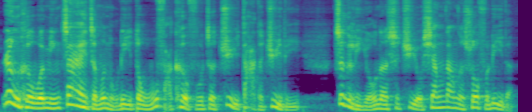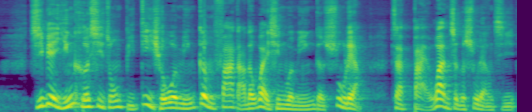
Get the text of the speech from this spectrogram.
任何文明再怎么努力都无法克服这巨大的距离。这个理由呢是具有相当的说服力的。即便银河系中比地球文明更发达的外星文明的数量在百万这个数量级，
